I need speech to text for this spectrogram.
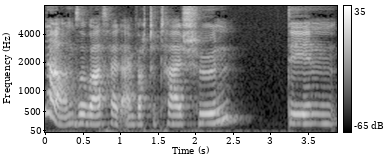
Ja, und so war es halt einfach total schön, den,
